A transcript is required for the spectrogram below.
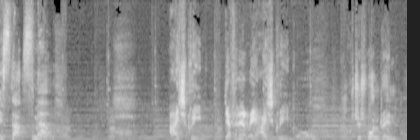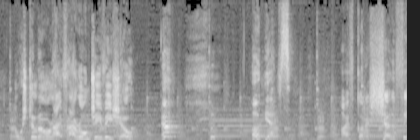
is that smell? Ice cream. Definitely ice cream. I was just wondering, are we still all right for our own TV show? Oh, yes. I've got a show for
